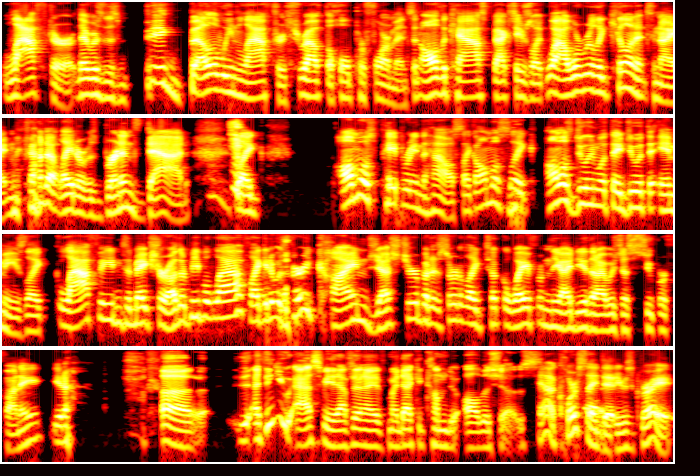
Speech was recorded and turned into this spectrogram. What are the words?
laughter. There was this big bellowing laughter throughout the whole performance and all the cast backstage was like, "Wow, we're really killing it tonight." And we found out later it was Brennan's dad like almost papering the house, like almost like almost doing what they do at the Emmys, like laughing to make sure other people laugh. Like it was very kind gesture, but it sort of like took away from the idea that I was just super funny, you know? uh I think you asked me after and I, if my dad could come to all the shows. Yeah, of course I did. He was great.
